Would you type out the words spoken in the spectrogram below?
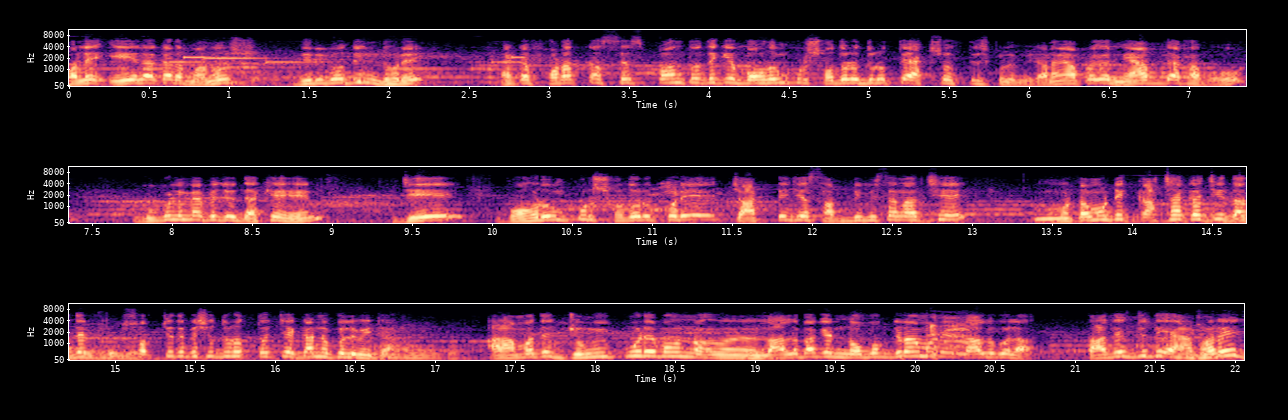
ফলে এই এলাকার মানুষ দীর্ঘদিন ধরে একটা ফরাক্কার শেষ প্রান্ত থেকে বহরমপুর সদরের দূরত্ব একশো একত্রিশ কিলোমিটার। আমি আপনাকে ম্যাপ দেখাবো। গুগল ম্যাপে যদি দেখেন, যে বহরমপুর সদর করে চারটে যে সাব ডিভিশন আছে, মোটামুটি কাছাকাছি তাদের সবচেয়ে বেশি দূরত্ব হচ্ছে একান্ন কিলোমিটার। আর আমাদের জঙ্গিপুর এবং লালবাগের নবগ্রাম আর লালগোলা তাদের যদি অ্যাভারেজ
